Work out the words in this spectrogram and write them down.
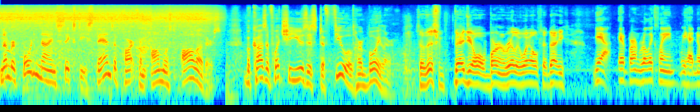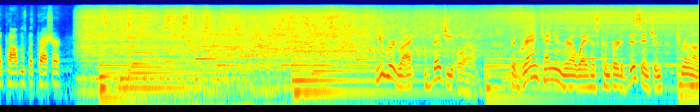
Number 4960 stands apart from almost all others because of what she uses to fuel her boiler. So this veggie oil burned really well today? Yeah, it burned really clean. We had no problems with pressure. You heard right, veggie oil. The Grand Canyon Railway has converted this engine run on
